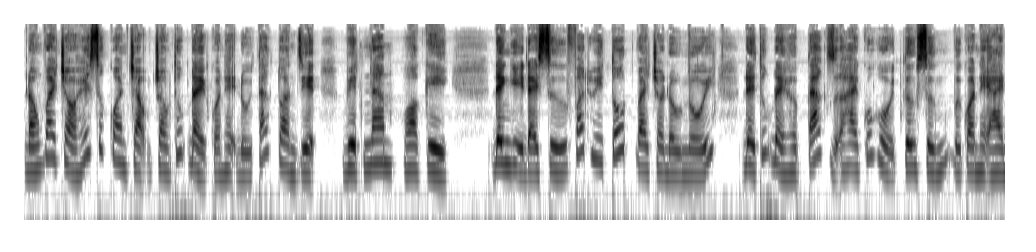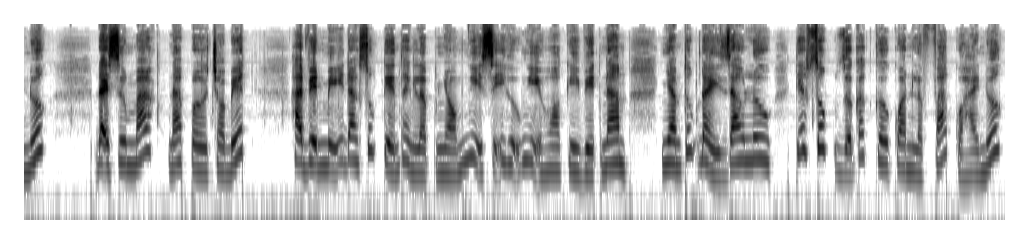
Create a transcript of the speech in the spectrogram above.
đóng vai trò hết sức quan trọng trong thúc đẩy quan hệ đối tác toàn diện Việt Nam Hoa Kỳ đề nghị đại sứ phát huy tốt vai trò đầu nối để thúc đẩy hợp tác giữa hai quốc hội tương xứng với quan hệ hai nước. Đại sứ Mark Napper cho biết, Hạ viện Mỹ đang xúc tiến thành lập nhóm nghị sĩ hữu nghị Hoa Kỳ Việt Nam nhằm thúc đẩy giao lưu, tiếp xúc giữa các cơ quan lập pháp của hai nước.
